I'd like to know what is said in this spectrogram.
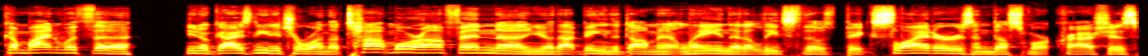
combined with the you know guys needed to run the top more often, uh, you know that being the dominant lane that it leads to those big sliders and thus more crashes.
